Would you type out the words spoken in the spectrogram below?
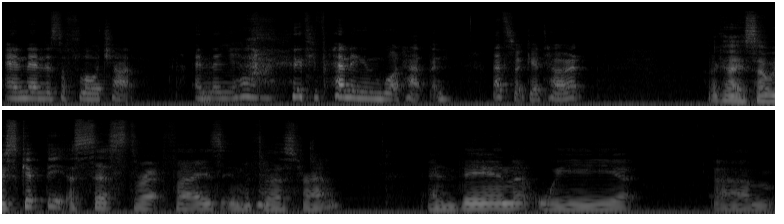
and then there's a flow chart, and then you have depending on what happened. That's okay, Tarrant. Okay, so we skip the assess threat phase in the Mhm. first round, and then we um,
